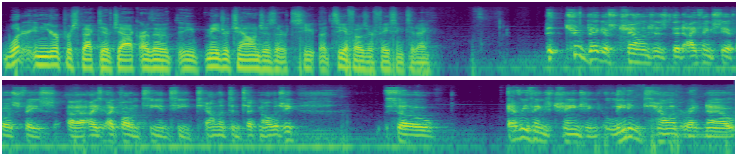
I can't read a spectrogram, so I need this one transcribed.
What, in your perspective, Jack, are the, the major challenges that, C, that CFOs are facing today? The two biggest challenges that I think CFOs face, uh, I, I call them TNT, talent and technology. So everything's changing. Leading talent right now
